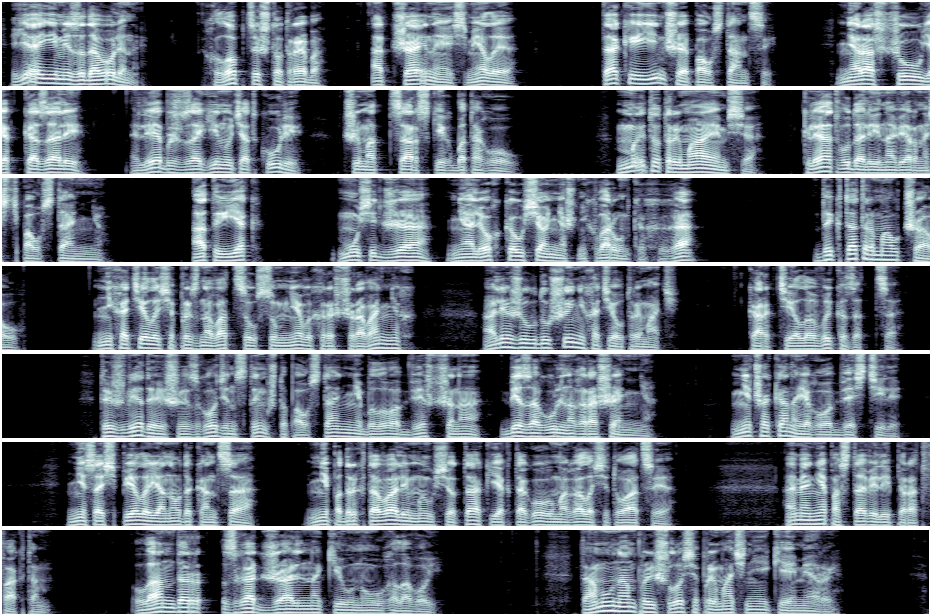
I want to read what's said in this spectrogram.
Я імі задаволены. Хлопцы, што трэба, адчайныя, смелыя, так і іншыя паўстанцы. Не раз чуў, як казалі, лепш загінуць ад кулі, чым ад царскіх батагоў. Мы тут трымаемся, клятву далі на вернасць паўстанню. А ты як? Мусіць жа нялёгка ў сённяшніх варунках, га. Дыктатар маўчаў. Не хацелася прызнавацца ў сумневых расчараваннях, але жы ў душы не хацеў трымаць. Карцела выказацца. Ты ж ведаеш і згодзін з тым, што паўстанне было абвешчана без агульнага рашэння. Нечакана яго абвясцілі. Не саспела яно да канца, не падрыхтавалі мы ўсё так, як таго вымагала сітуацыя. А мяне паставілі перад фактам. Ландар згаджальна кіўнуў галавой. Таму нам прыйшлося прымаць нейкія меры.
